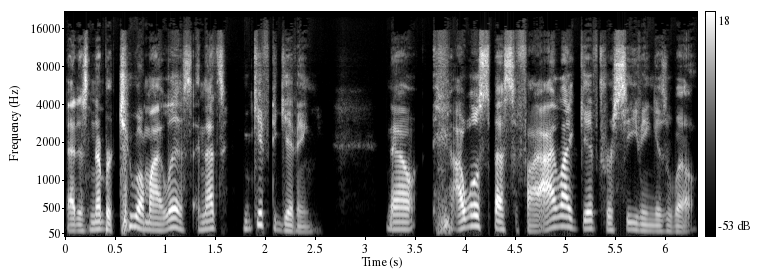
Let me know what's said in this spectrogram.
that is number two on my list, and that's gift giving. Now, I will specify I like gift receiving as well.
